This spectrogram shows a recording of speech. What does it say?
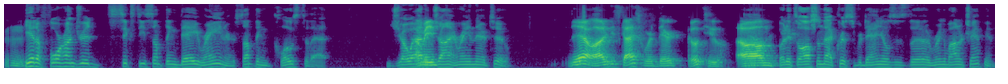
Mhm. He had a 460 something day reign or something close to that. Joe had I mean- a giant reign there too. yeah. A lot of these guys were their go-to. Um, but it's awesome that Christopher Daniels is the Ring of Honor champion.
